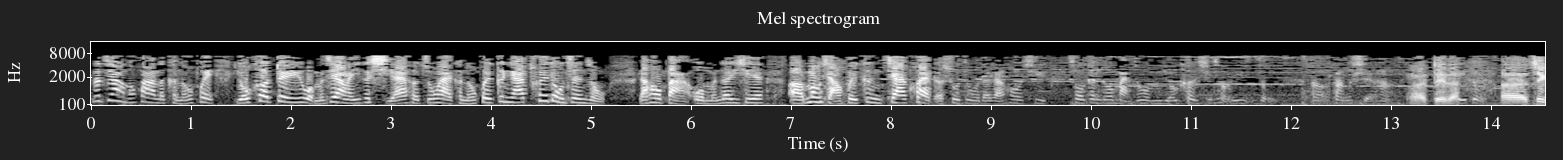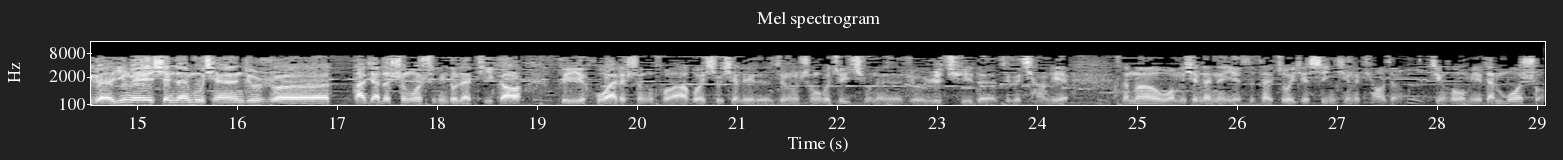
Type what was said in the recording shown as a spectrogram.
那这样的话呢，可能会游客对于我们这样的一个喜爱和钟爱，可能会更加推动这种，然后把我们的一些呃梦想会更加快的速度的，然后去。做更多满足我们游客需求的一种呃方式哈。呃，对的。呃，这个因为现在目前就是说大家的生活水平都在提高，对于户外的生活啊或者休闲类的这种生活追求呢，就日趋的这个强烈。那么我们现在呢也是在做一些适应性的调整，今后我们也在摸索，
